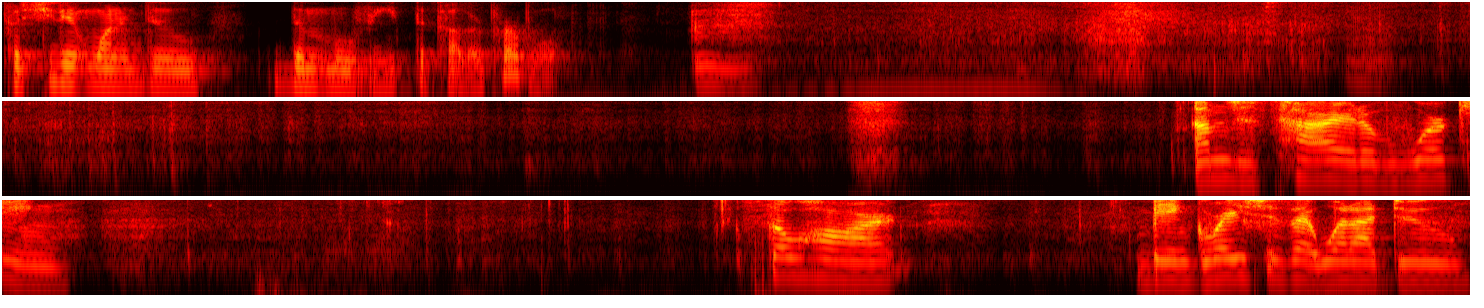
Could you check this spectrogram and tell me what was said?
cuz she didn't want to do the movie The Color Purple. I'm just tired of working so hard, being gracious at what I do,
